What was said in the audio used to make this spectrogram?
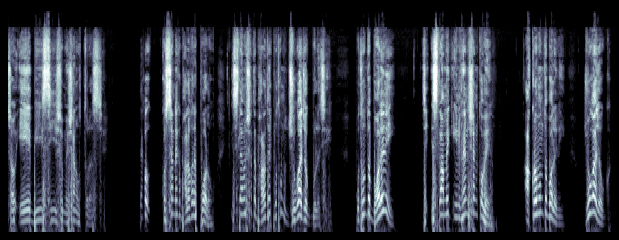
সব এ বি সি সব মেশানো উত্তর আসছে। দেখো কোশ্চেনটাকে ভালো করে পড়ো। ইসলামের সাথে ভারতের প্রথম যোগাযোগ বলেছে। প্রথম তো বলেনি যে ইসলামিক ইনভেনশন কবে? আক্রমণ তো বলেনি। যোগাযোগ।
